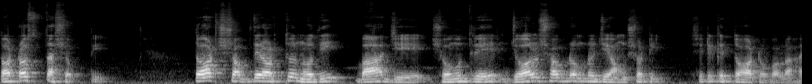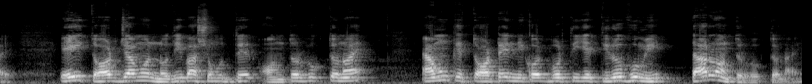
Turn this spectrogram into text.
তটস্থা শক্তি। তট শব্দের অর্থ নদী বা যে সমুদ্রের জল সংলগ্ন যে অংশটি, সেটিকে তটও বলা হয়। এই তট যেমন নদী বা সমুদ্রের অন্তর্ভুক্ত নয়, এমনকি তটের নিকটবর্তী যে তীরভূমি, তারও অন্তর্ভুক্ত নয়।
